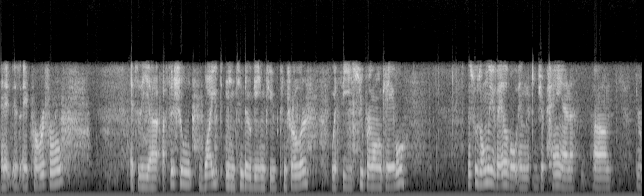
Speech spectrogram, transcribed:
And it is a peripheral. It's the uh, official white Nintendo GameCube controller with the super long cable. This was only available in Japan um, through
